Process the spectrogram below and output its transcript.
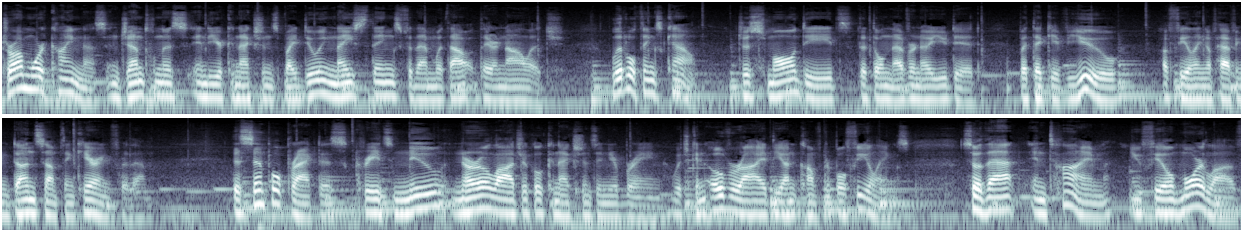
Draw more kindness and gentleness into your connections by doing nice things for them without their knowledge. Little things count, just small deeds that they'll never know you did, but that give you a feeling of having done something caring for them. This simple practice creates new neurological connections in your brain, which can override the uncomfortable feelings, so that in time you feel more love,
